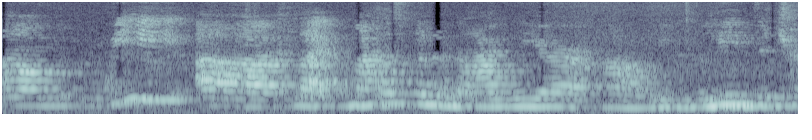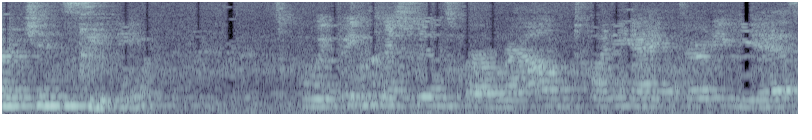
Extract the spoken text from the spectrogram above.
Um, we, uh, like my husband and I, we are, uh, we lead the church in Sydney. We've been Christians for around 28, 30 years.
